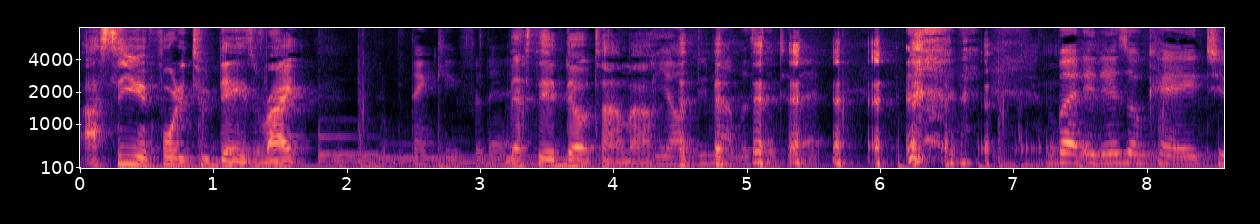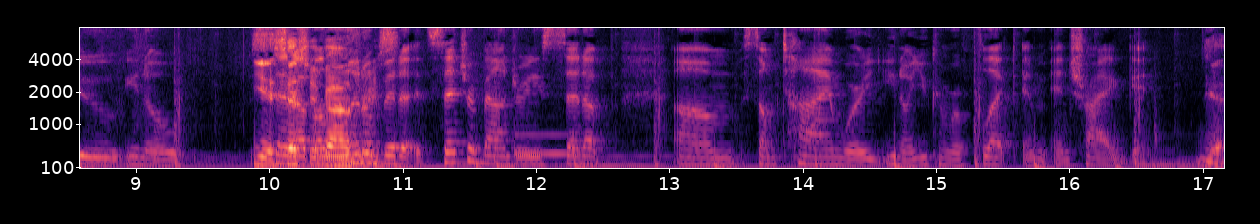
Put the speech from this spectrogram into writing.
I see you in 42 days, right? Thank you for that. That's the adult timeout. Y'all do not listen to that. but it is okay to you know yeah, set, set up a boundaries. little bit of set your boundaries, set up um, some time where you know you can reflect and, and try again. Yeah,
